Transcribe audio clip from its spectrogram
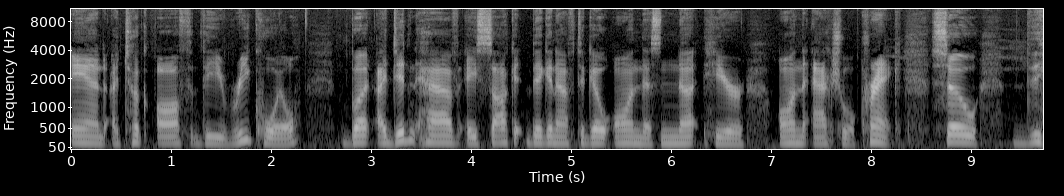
and i took off the recoil but I didn't have a socket big enough to go on this nut here on the actual crank. So the,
